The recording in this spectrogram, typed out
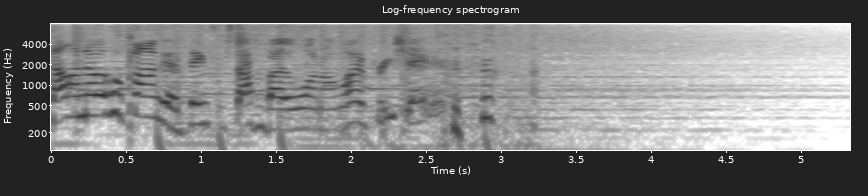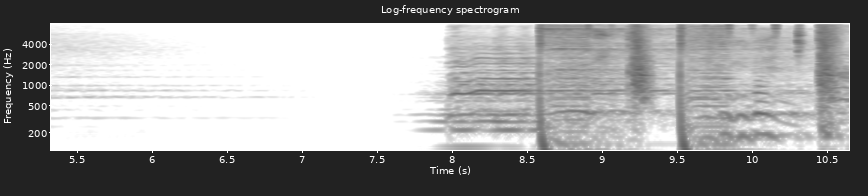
Talanoa Hufanga, thanks for stopping by the one on one. Appreciate it. Wochen.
